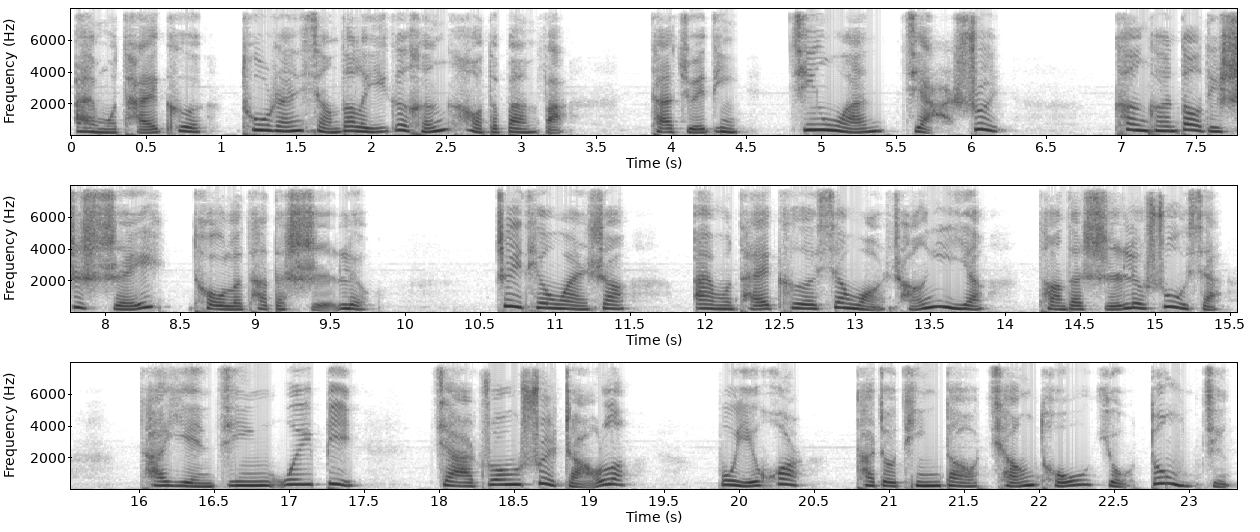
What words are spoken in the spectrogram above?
艾姆台克突然想到了一个很好的办法，他决定今晚假睡，看看到底是谁偷了他的石榴。这天晚上，艾姆台克像往常一样躺在石榴树下，他眼睛微闭，假装睡着了。不一会儿，他就听到墙头有动静。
